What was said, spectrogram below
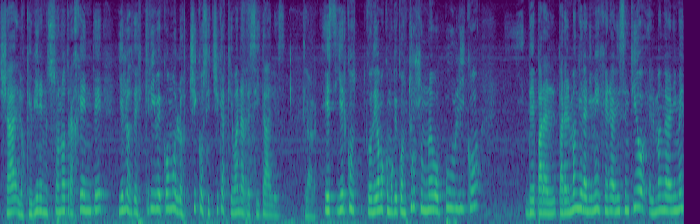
ya los que vienen son otra gente y él los describe como los chicos y chicas que van a recitales. Claro. Es, y él, digamos, como que construye un nuevo público de, para, el, para el manga y el anime en general. En ese sentido, el manga y el anime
